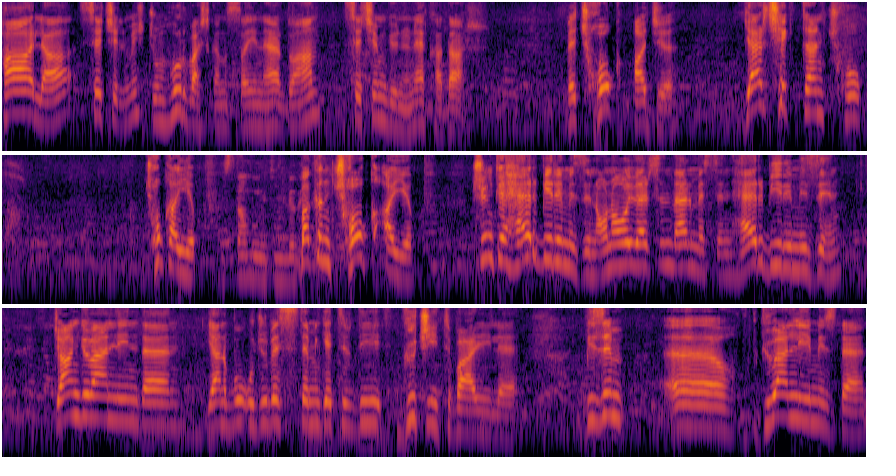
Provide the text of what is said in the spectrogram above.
hala seçilmiş Cumhurbaşkanı Sayın Erdoğan seçim gününe kadar ve çok acı, gerçekten çok çok ayıp. İstanbul mitinginde de Bakın çok ayıp. Çünkü her birimizin ona oy versin vermesin her birimizin can güvenliğinden yani bu ucube sistemi getirdiği güç itibariyle bizim e, güvenliğimizden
